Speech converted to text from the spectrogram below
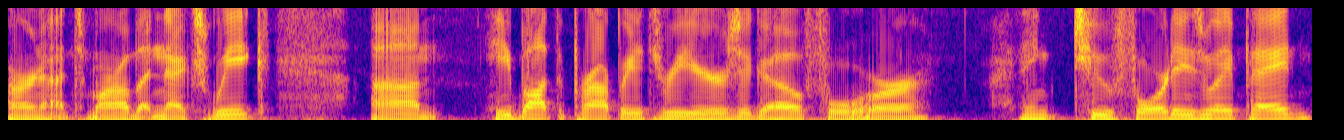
or not tomorrow, but next week. Um, he bought the property three years ago for I think two forty is what he paid.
